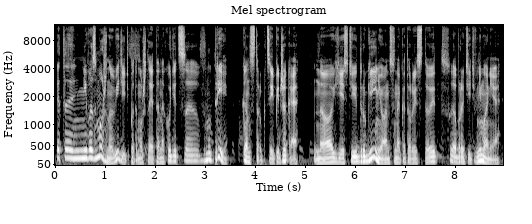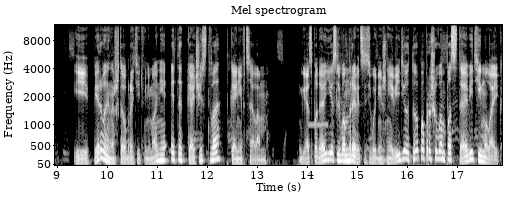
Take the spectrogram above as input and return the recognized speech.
Это невозможно увидеть, потому что это находится внутри конструкции пиджака. Но есть и другие нюансы, на которые стоит обратить внимание. И первое, на что обратить внимание, это качество ткани в целом. Господа, если вам нравится сегодняшнее видео, то попрошу вам поставить ему лайк.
